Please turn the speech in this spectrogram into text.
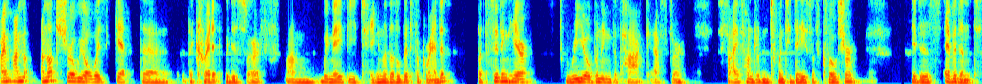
I'm I'm I'm not sure we always get the the credit we deserve. Um, we may be taken a little bit for granted, but sitting here, reopening the park after 520 days of closure, it is evident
